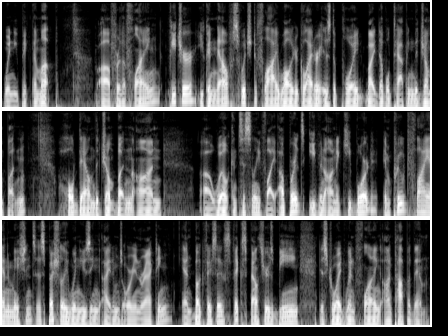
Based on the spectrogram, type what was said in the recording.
when you pick them up. Uh, for the flying feature, you can now switch to fly while your glider is deployed by double tapping the jump button. Hold down the jump button on uh, will consistently fly upwards even on a keyboard. Improved fly animations, especially when using items or interacting, and bug fixes fix bouncers being destroyed when flying on top of them.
